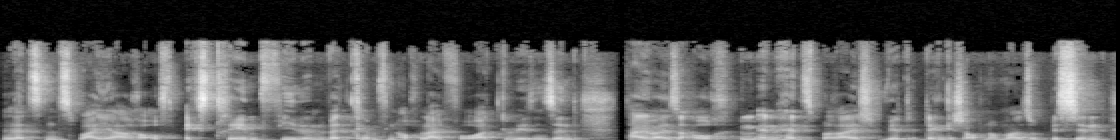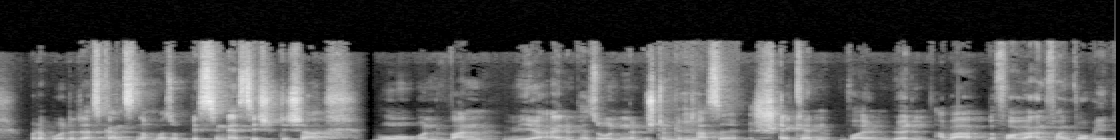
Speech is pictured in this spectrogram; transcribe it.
letzten zwei Jahre auf extrem vielen Wettkämpfen auch live vor Ort gewesen sind, teilweise auch im Enhanced-Bereich, wird, denke ich, auch nochmal so ein bisschen oder wurde das Ganze nochmal so ein bisschen ersichtlicher, wo und wann wir eine Person in eine bestimmte mhm. Klasse stecken wollen würden. Aber bevor wir anfangen, Tobi,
